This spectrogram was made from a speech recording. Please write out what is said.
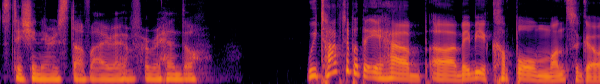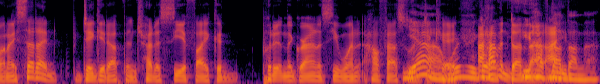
stationary stuff I have ever handled. we talked about the Ahab uh, maybe a couple months ago, and I said I'd dig it up and try to see if I could put it in the ground and see when how fast it would yeah, decay. where did it I haven't done you that. have not I, done that.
